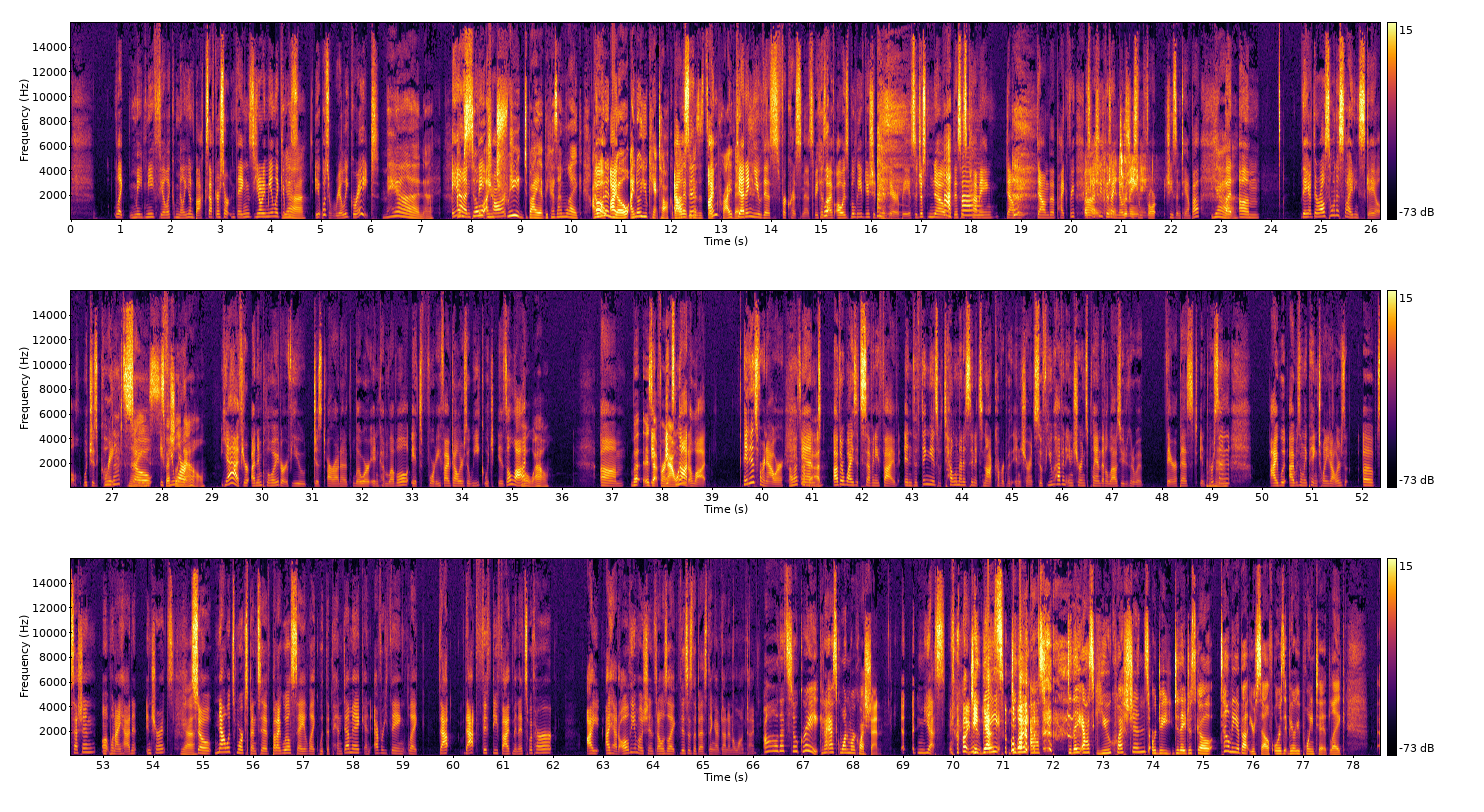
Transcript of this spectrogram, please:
like made me feel like a million bucks after certain things. You know what I mean? Like it Yeah. was it was really great. Man. And I'm so they charge. intrigued by it because I'm like, I Oh, want to know. I know you can't talk about Allison, it because it's like I'm private. getting you this for Christmas because What? I've always believed you should be in therapy. So just know that this is coming down the down the pike for you, especially because I minutes know she's from remaining. Flor- she's in Tampa. yeah. But um, they they're also on a sliding scale, which is great. oh, great. that's so nice, if especially you are, now. yeah, if you're unemployed or if you just are on a lower income level, it's forty five dollars a week, which is a lot. Oh wow. Um, But is that for an hour? It's not a lot. It is for an hour. Oh, that's not and bad. Otherwise, it's 75. And the thing is, with telemedicine, it's not covered with insurance. So if you have an insurance plan that allows you to go to a therapist in Mm-hmm. person, I would I was only paying twenty dollars a session uh, when I had insurance. Yeah. So now it's more expensive. But I will say, like with the pandemic and everything, like that that 55 minutes with her. I, I had all the emotions and I was like, this is the best thing I've done in a long time. Oh, that's so great. Can I ask one more question? Uh, Yes. I Do mean, they yes. do they ask do they ask you questions or do do they just go tell me about yourself or is it very pointed like uh,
